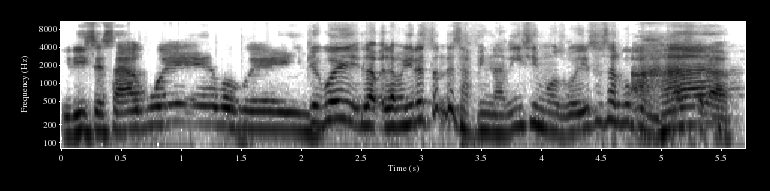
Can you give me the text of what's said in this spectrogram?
Y dices, ah, huevo, güey. Que, güey, la, la mayoría están desafinadísimos, güey. Eso es algo que me Ajá. castra.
